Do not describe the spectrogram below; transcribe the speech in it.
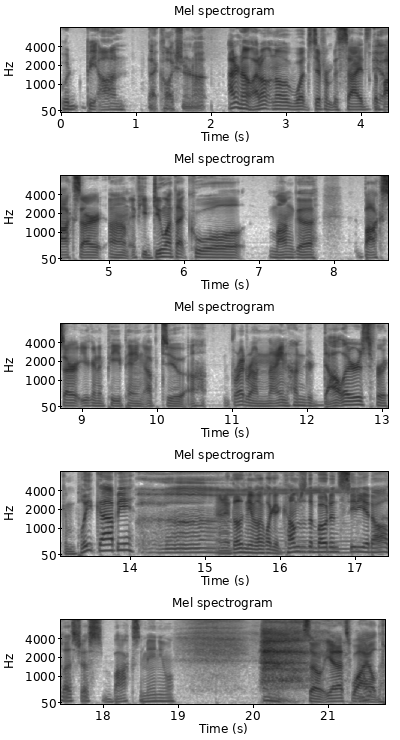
would be on that collection or not. I don't know. I don't know what's different besides the Yeah. box art. Um, if you do want that cool manga box art, you're going to be paying up to uh, right around $900 for a complete copy. and it doesn't even look like it comes with the Bowden CD at all. That's just box and manual. so, yeah, that's wild.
